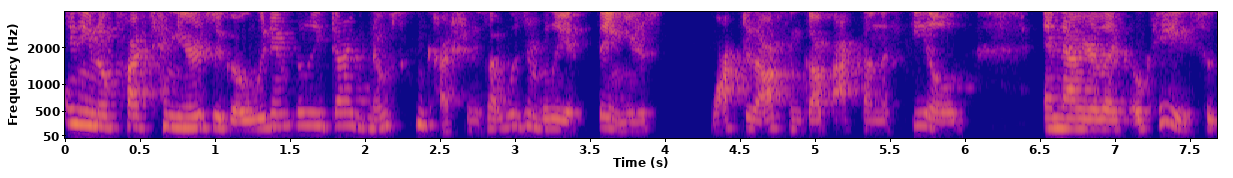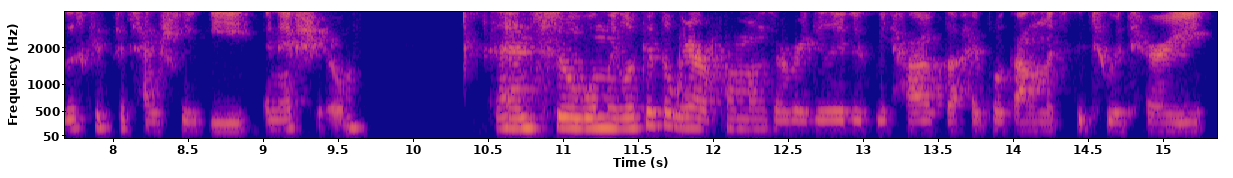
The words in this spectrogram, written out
and you know, five, ten years ago, we didn't really diagnose concussions. That wasn't really a thing. You just walked it off and got back on the field. And now you're like, okay, so this could potentially be an issue. And so when we look at the way our hormones are regulated, we have the hypothalamus pituitary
